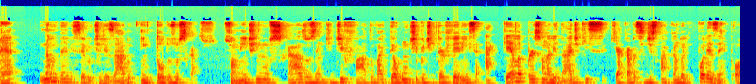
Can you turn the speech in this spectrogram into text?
é, não deve ser utilizado em todos os casos, somente nos casos em que de fato vai ter algum tipo de interferência aquela personalidade que, se, que acaba se destacando ali. Por exemplo, ó,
